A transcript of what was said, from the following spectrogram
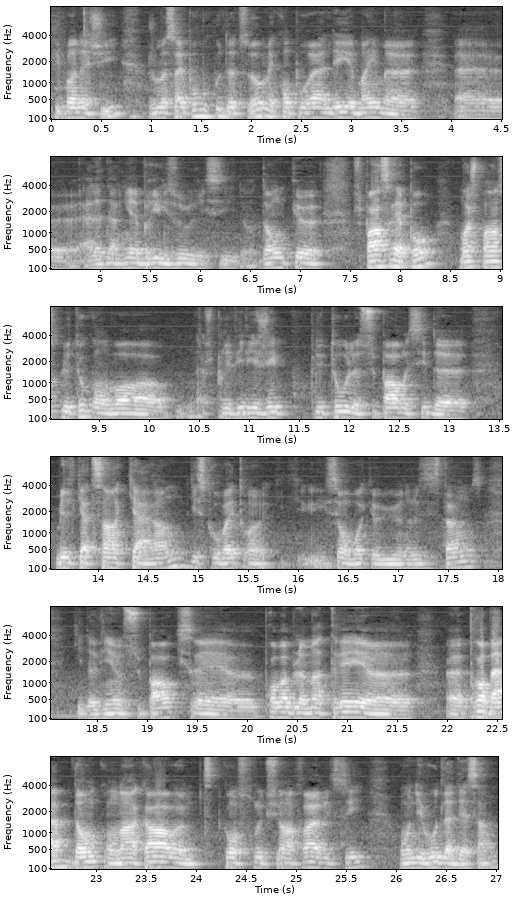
Fibonacci. Je me sers pas beaucoup de ça, mais qu'on pourrait aller même euh, euh, à la dernière brisure ici. Donc, je penserais pas. Moi, je pense plutôt qu'on va... Je privilégie plutôt le support ici de 1440, qui se trouve être... Un, ici, on voit qu'il y a eu une résistance qui devient un support qui serait probablement très probable. Donc, on a encore une petite construction à faire ici au niveau de la descente,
